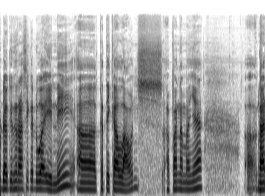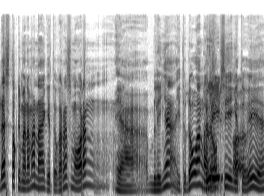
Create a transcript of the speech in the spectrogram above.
udah generasi kedua ini eh, ketika launch apa namanya eh, nggak ada stok di mana-mana gitu karena semua orang ya belinya itu doang nggak ada opsi oh, gitu iya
